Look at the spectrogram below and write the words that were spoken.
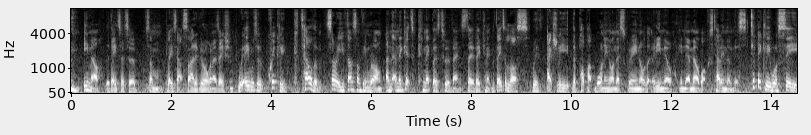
email the data to some place outside of your organization organization, we're able to quickly tell them, sorry, you've done something wrong. And, and they get to connect those two events. They, they connect the data loss with actually the pop up warning on their screen or the, email in their mailbox telling them this. Typically, we'll see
